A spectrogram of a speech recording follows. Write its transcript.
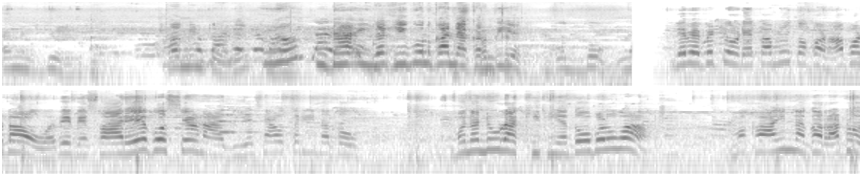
कमिंट हो गई देखी बुन का ना कर दिए ले बेबे टोड़े का मुँह तो घना बड़ा हुआ बेबे सारे गोस्से बना दिए सावतरी ना तो। मन न्यू राखी थी दो बड़ुआ। मकाई न घरा ढो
